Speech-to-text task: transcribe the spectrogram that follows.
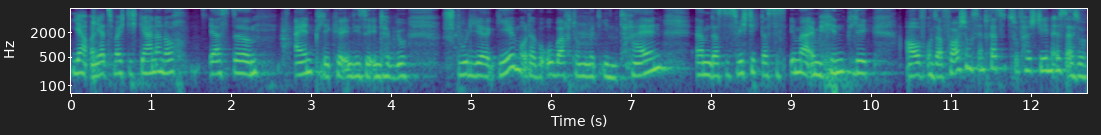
ja, und jetzt möchte ich gerne noch erste Einblicke in diese Interviewstudie geben oder Beobachtungen mit Ihnen teilen. Ähm, das ist wichtig, dass es immer im Hinblick auf unser Forschungsinteresse zu verstehen ist, also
